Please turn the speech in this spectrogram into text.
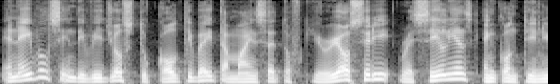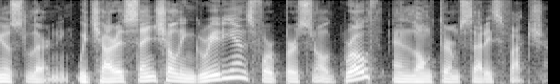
enables individuals to cultivate a mindset of curiosity, resilience, and continuous learning, which are essential ingredients for personal growth and long term satisfaction.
